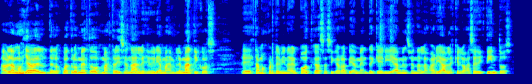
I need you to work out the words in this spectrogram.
Hablamos ya de, los cuatro métodos más tradicionales, yo diría más emblemáticos. Eh, estamos por terminar el podcast, así que rápidamente quería mencionar las variables, que los hace distintos.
